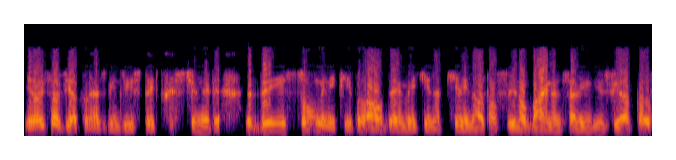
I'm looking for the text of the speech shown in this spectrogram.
you know, if the vehicle has been displayed, question it. There is so many people out there making a killing out of, you know, buying and selling these vehicles.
